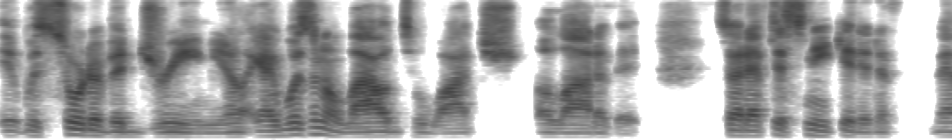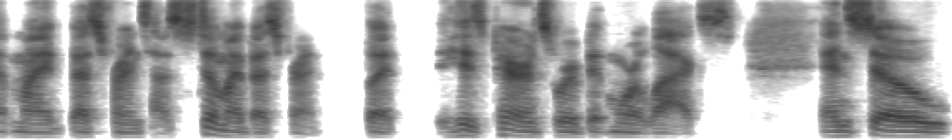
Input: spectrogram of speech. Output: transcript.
it was sort of a dream. You know, like I wasn't allowed to watch a lot of it, so I'd have to sneak it at, a, at my best friend's house. Still my best friend, but his parents were a bit more lax, and so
